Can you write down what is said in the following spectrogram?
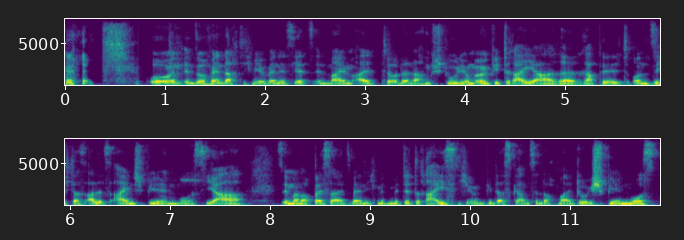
und insofern dachte ich mir, wenn es jetzt in meinem Alter oder nach dem Studium irgendwie drei Jahre rappelt und sich das alles einspielen muss, ja, ist immer noch besser, als wenn ich mit Mitte 30 irgendwie das Ganze nochmal durchspielen muss.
